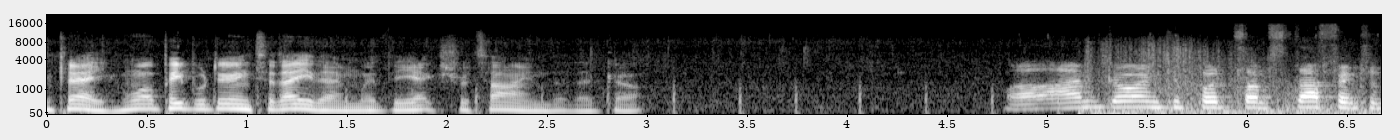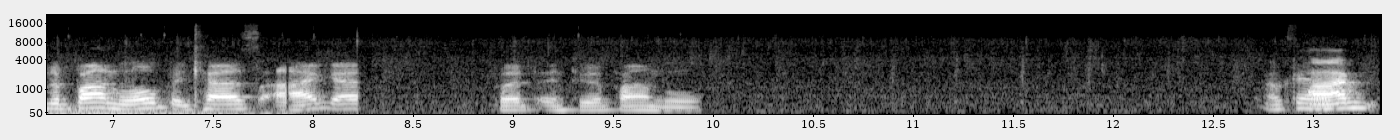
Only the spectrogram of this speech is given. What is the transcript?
Okay, what are people doing today then with the extra time that they've got? Well, I'm going to put some stuff into the bundle because I got put into a bundle. Okay. I'm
